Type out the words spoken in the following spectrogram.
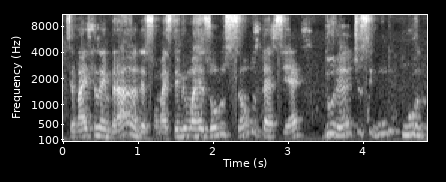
Você vai se lembrar, Anderson, mas teve uma resolução do TSE durante o segundo turno,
